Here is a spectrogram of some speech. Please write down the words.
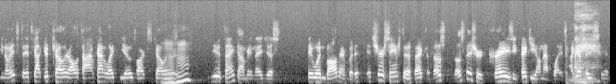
you know, it's it's got good color all the time, kind of like the Ozarks color hmm you'd think. I mean, they just it wouldn't bother them, but it, it sure seems to affect them. Those those fish are crazy picky on that place. I guess they just get,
